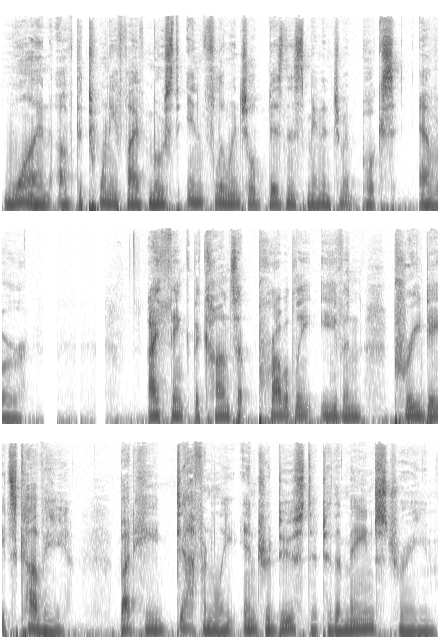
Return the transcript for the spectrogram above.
one of the 25 most influential business management books ever. I think the concept probably even predates Covey, but he definitely introduced it to the mainstream.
